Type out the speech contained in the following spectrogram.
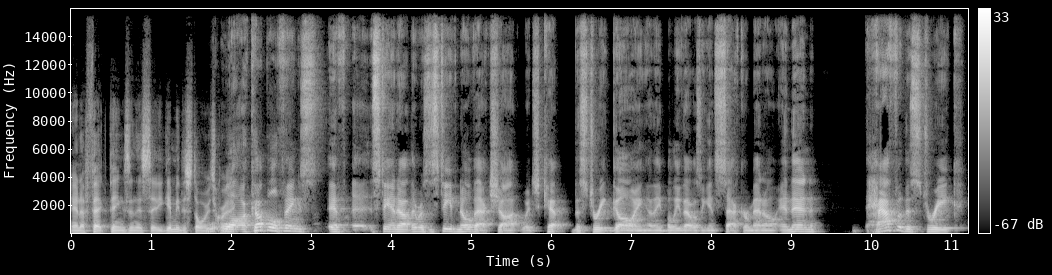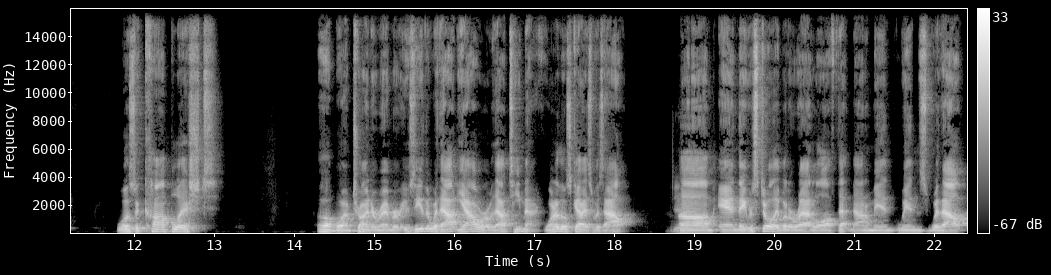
and affect things in the city? Give me the stories, Craig. Well, a couple of things if uh, stand out. There was a Steve Novak shot which kept the streak going, and I believe that was against Sacramento, and then half of the streak was accomplished oh boy, I'm trying to remember. It was either without Yao or without T Mac. One of those guys was out. Yeah. Um, and they were still able to rattle off that amount of min- wins without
